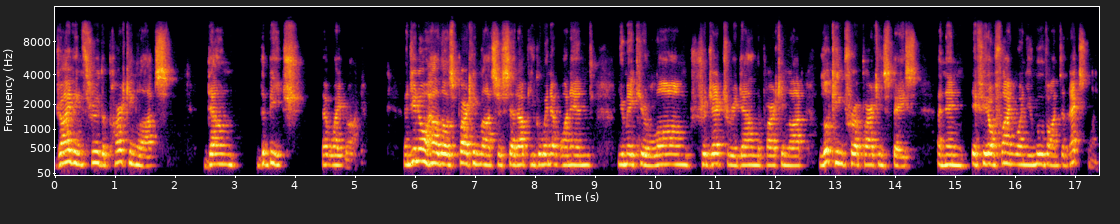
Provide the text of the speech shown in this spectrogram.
driving through the parking lots down the beach at White Rock. And you know how those parking lots are set up? You go in at one end, you make your long trajectory down the parking lot looking for a parking space. And then if you don't find one, you move on to the next one.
